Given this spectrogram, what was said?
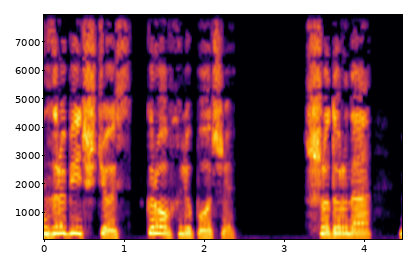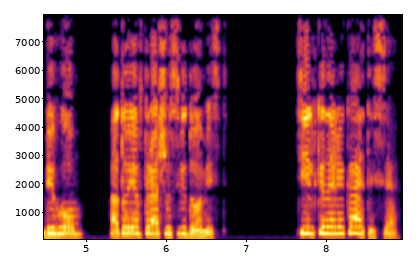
Зробіть щось, кров хлюпоче. Що дурна, бігом, а то я втрачу свідомість. Тільки не лякайтеся.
